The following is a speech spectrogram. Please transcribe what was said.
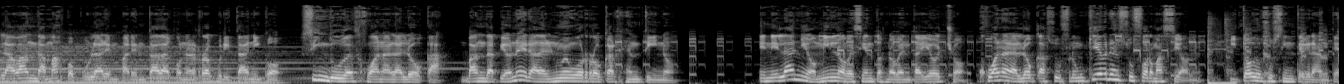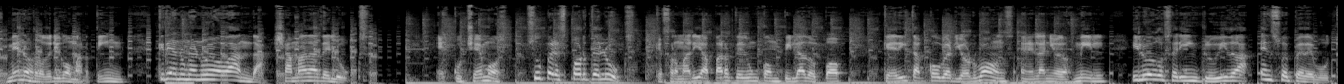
La banda más popular emparentada con el rock británico, sin duda es Juana la Loca, banda pionera del nuevo rock argentino. En el año 1998, Juana la Loca sufre un quiebre en su formación, y todos sus integrantes, menos Rodrigo Martín, crean una nueva banda llamada Deluxe. Escuchemos Super Sport Deluxe, que formaría parte de un compilado pop que edita Cover Your Bones en el año 2000 y luego sería incluida en su EP debut.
